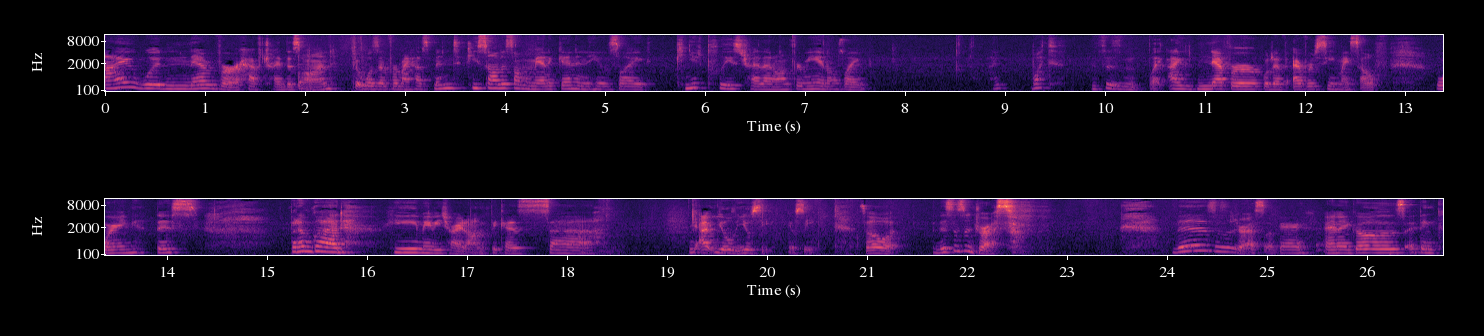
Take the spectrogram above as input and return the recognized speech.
I would never have tried this on if it wasn't for my husband. He saw this on the mannequin and he was like, Can you please try that on for me? And I was like, I, What? This isn't like, I never would have ever seen myself wearing this. But I'm glad he made me try it on because uh, yeah, you'll you'll see you'll see. So this is a dress. this is a dress, okay, and it goes I think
